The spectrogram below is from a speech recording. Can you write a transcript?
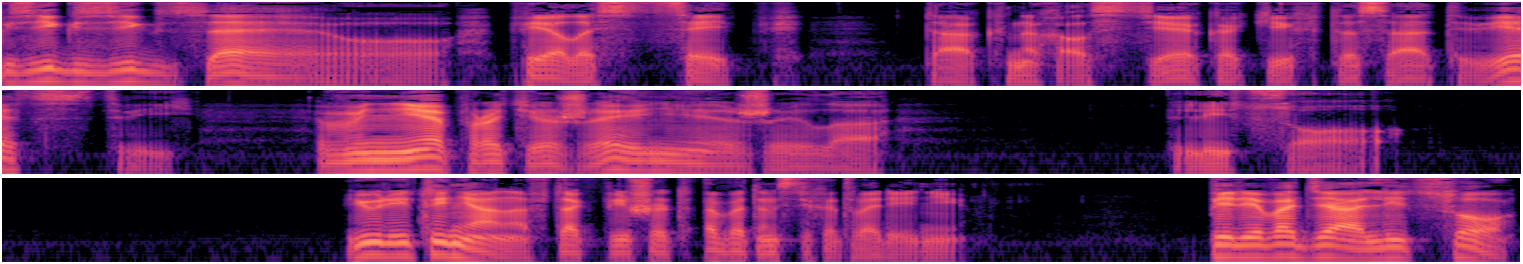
Гзиг-зиг-зео пелась цепь, так на холсте каких-то соответствий вне протяжения жило лицо. Юрий Тынянов так пишет об этом стихотворении. Переводя лицо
